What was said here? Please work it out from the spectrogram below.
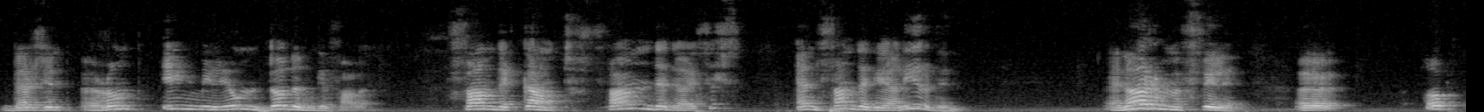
daar zijn rond 1 miljoen doden gevallen. Van de kant van de Duitsers en van de geallieerden. Enorm veel. Eh, op,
